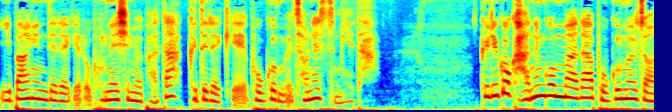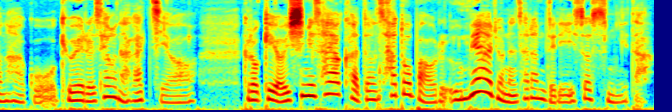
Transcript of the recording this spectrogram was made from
이방인들에게로 보내심을 받아 그들에게 복음을 전했습니다. 그리고 가는 곳마다 복음을 전하고 교회를 세워 나갔지요. 그렇게 열심히 사역하던 사도 바울을 음해하려는 사람들이 있었습니다.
